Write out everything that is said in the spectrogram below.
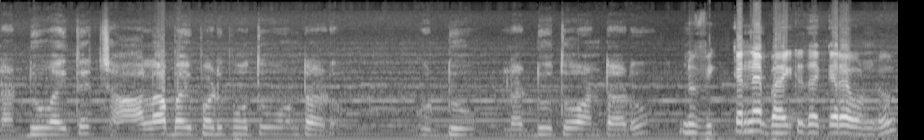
లడ్డు అయితే చాలా భయపడిపోతూ ఉంటాడు. గుడ్డు లడ్డూతో అంటాడు నువ్వు ఇక్కడనే బైక్ దగ్గర ఉండు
